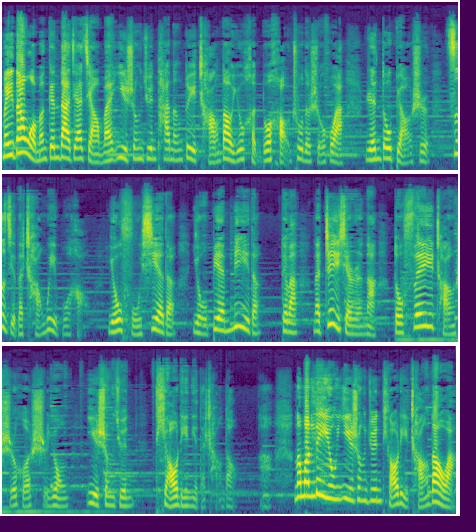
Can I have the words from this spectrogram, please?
每当我们跟大家讲完益生菌，它能对肠道有很多好处的时候啊，人都表示自己的肠胃不好，有腹泻的，有便秘的，对吧？那这些人呢，都非常适合使用益生菌调理你的肠道啊。那么利用益生菌调理肠道啊，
